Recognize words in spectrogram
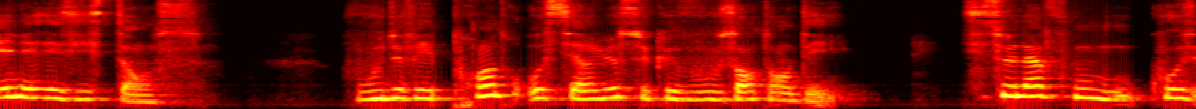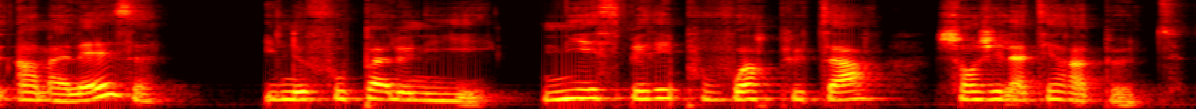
et les résistances. Vous devez prendre au sérieux ce que vous entendez. Si cela vous cause un malaise, il ne faut pas le nier ni espérer pouvoir plus tard changer la thérapeute.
